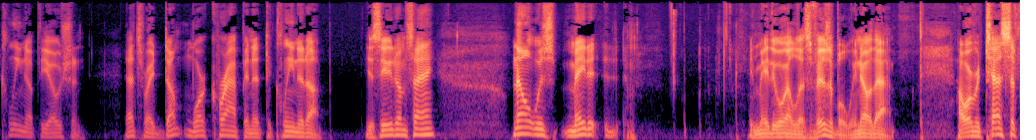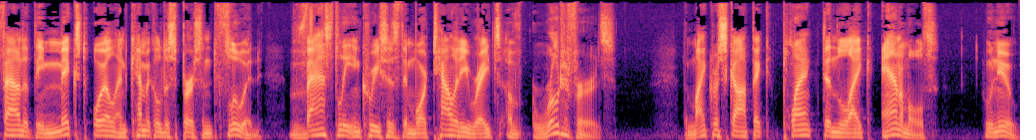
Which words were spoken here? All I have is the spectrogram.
clean up the ocean. That's right, dump more crap in it to clean it up. You see what I'm saying? No, it was made it. It made the oil less visible. We know that. However, tests have found that the mixed oil and chemical dispersant fluid vastly increases the mortality rates of rotifers, the microscopic plankton-like animals. Who knew?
